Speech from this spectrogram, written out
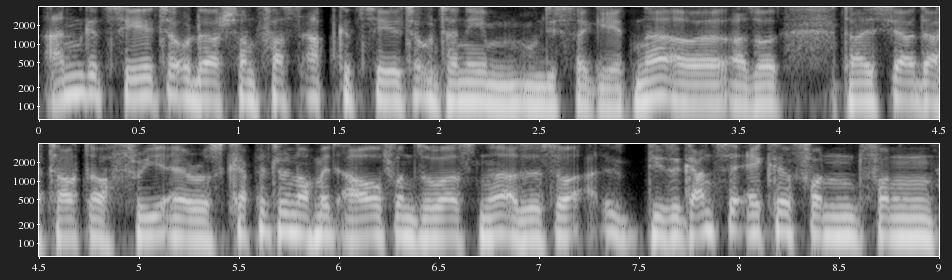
angezählte oder schon fast abgezählte Unternehmen, um die es da geht. Ne? Also da ist ja, da taucht auch Three Arrows Capital noch mit auf und sowas. Ne? Also so diese ganze Ecke von von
